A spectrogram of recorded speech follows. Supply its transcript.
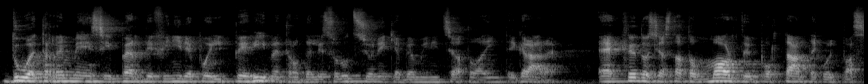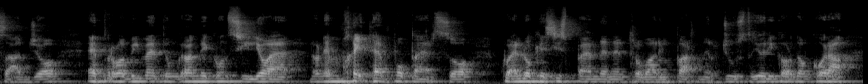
due o tre mesi per definire poi il perimetro delle soluzioni che abbiamo iniziato a integrare. E credo sia stato molto importante quel passaggio e probabilmente un grande consiglio è non è mai tempo perso quello che si spende nel trovare il partner giusto. Io ricordo ancora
